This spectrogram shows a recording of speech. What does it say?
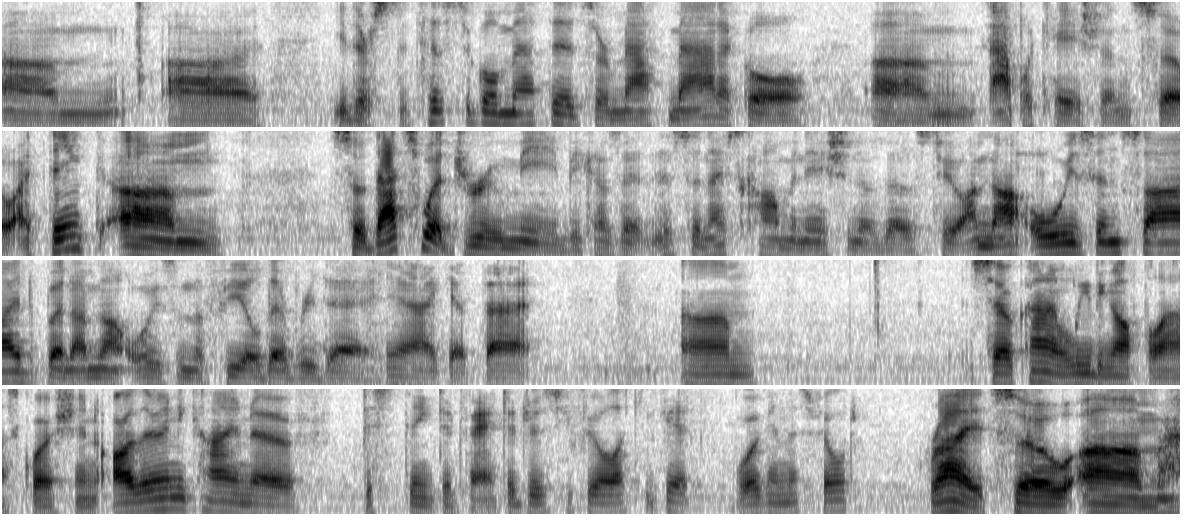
um, uh, either statistical methods or mathematical um, applications. So I think, um, so that's what drew me because it, it's a nice combination of those two. I'm not always inside, but I'm not always in the field every day. Yeah, I get that. Um, so, kind of leading off the last question, are there any kind of distinct advantages you feel like you get working in this field? Right. So, um,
